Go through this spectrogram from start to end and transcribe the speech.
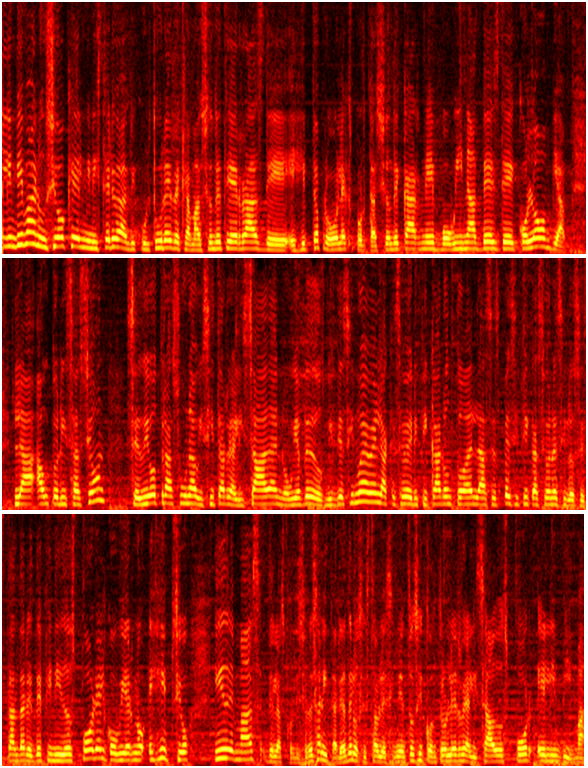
El INVIMA anunció que el Ministerio de Agricultura y Reclamación de Tierras de Egipto aprobó la exportación de carne bovina desde Colombia. La autorización se dio tras una visita realizada en noviembre de 2019 en la que se verificaron todas las especificaciones y los estándares definidos por el gobierno egipcio y demás de las condiciones sanitarias de los establecimientos y controles realizados por el INVIMA.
